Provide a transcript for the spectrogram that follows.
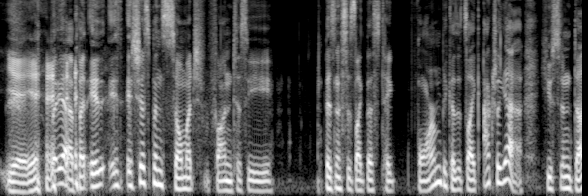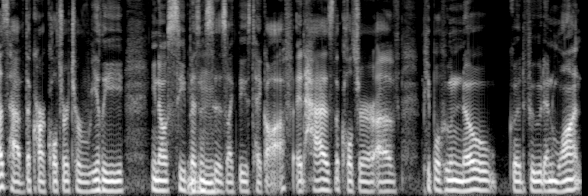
yeah, yeah, but yeah, but it, it it's just been so much fun to see businesses like this take form because it's like actually yeah houston does have the car culture to really you know see mm-hmm. businesses mm-hmm. like these take off it has the culture of people who know good food and want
